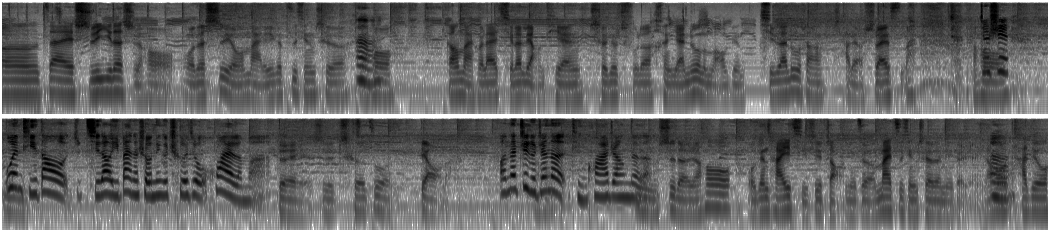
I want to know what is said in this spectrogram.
嗯，在十一的时候，我的室友买了一个自行车，然后刚买回来骑了两天，车就出了很严重的毛病，骑在路上差点摔死了。就是问题到就骑到一半的时候，那个车就坏了嘛？对，是车座掉了。哦，那这个真的挺夸张的了。是的，然后我跟他一起去找那个卖自行车的那个人，然后他就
